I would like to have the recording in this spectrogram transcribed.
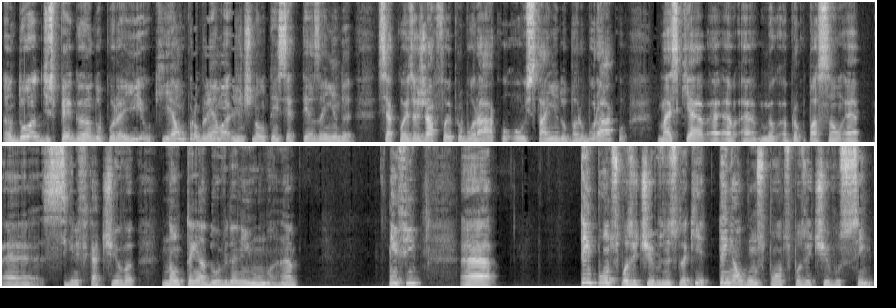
andou despegando por aí, o que é um problema. A gente não tem certeza ainda se a coisa já foi para o buraco ou está indo para o buraco, mas que a, a, a, a preocupação é, é, significativa, não tenha dúvida nenhuma. Né? Enfim, é, tem pontos positivos nisso daqui? Tem alguns pontos positivos sim.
